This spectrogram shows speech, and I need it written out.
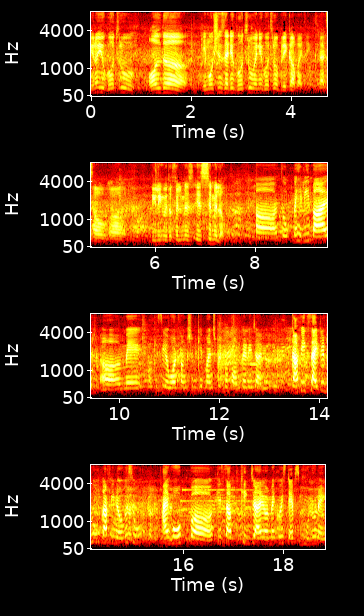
You know you go through all the emotions that you go through when you go through a breakup I think that's how dealing with the film is is similar तो पहली बार अ, मैं किसी अवार्ड फ़ंक्शन के मंच पे परफॉर्म करने जा रही हूँ। काफ़ी एक्साइटेड हूँ काफ़ी नर्वस हूँ। आई होप कि सब ठीक जाए और मैं कोई स्टेप्स भूलूँ नहीं।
